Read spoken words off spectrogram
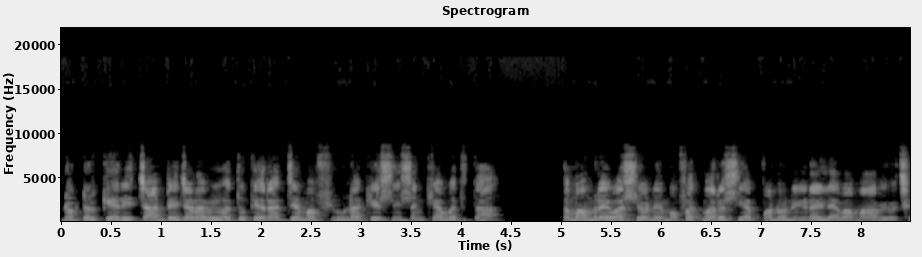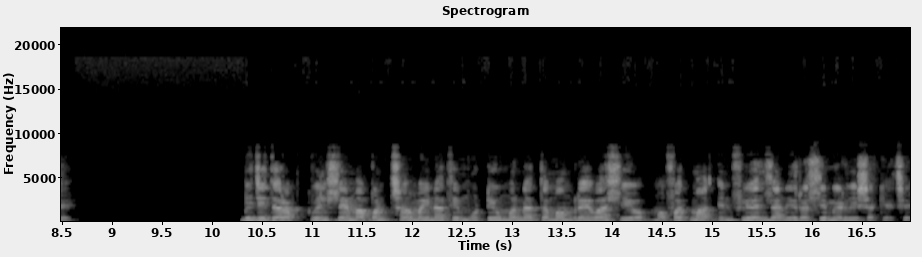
ડોક્ટર કેરી ચાંટે જણાવ્યું હતું કે, રાજ્યમાં ફ્લૂના કેસની સંખ્યા વધતા તમામ રહેવાસીઓને મફતમાં રસી આપવાનો નિર્ણય લેવામાં આવ્યો છે. બીજી તરફ, ક્વિન્સલેન્ડમાં પણ છ મહિનાથી મોટી ઉંમરના તમામ રહેવાસીઓ મફતમાં ઇન્ફ્લુએન્ઝાની રસી મેળવી શકે છે.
